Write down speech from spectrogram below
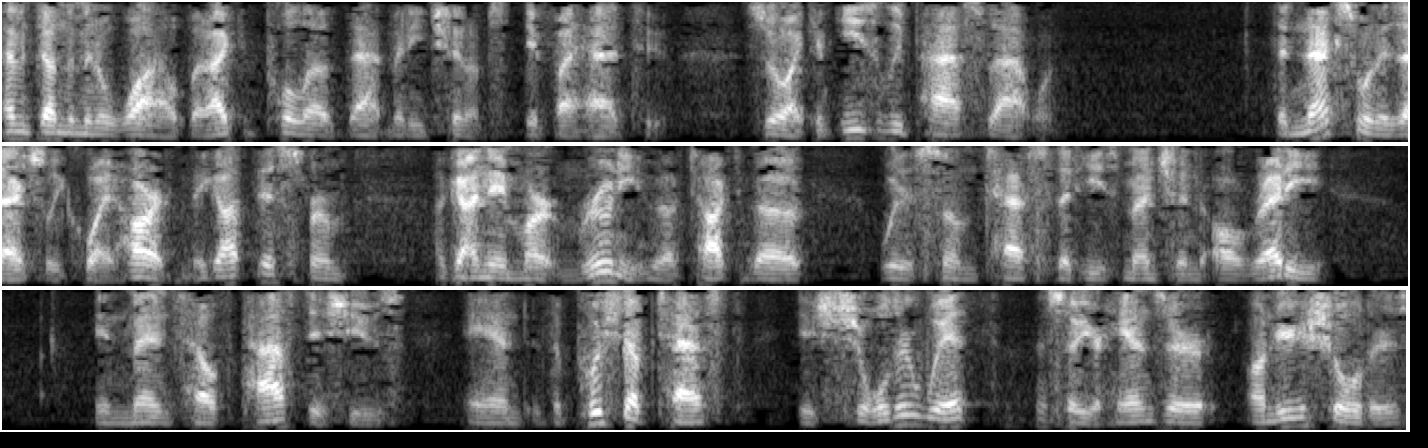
Haven't done them in a while, but I could pull out that many chin-ups if I had to. So I can easily pass that one. The next one is actually quite hard. They got this from a guy named Martin Rooney, who I've talked about with some tests that he's mentioned already in men's health past issues. And the push-up test is shoulder width so your hands are under your shoulders,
